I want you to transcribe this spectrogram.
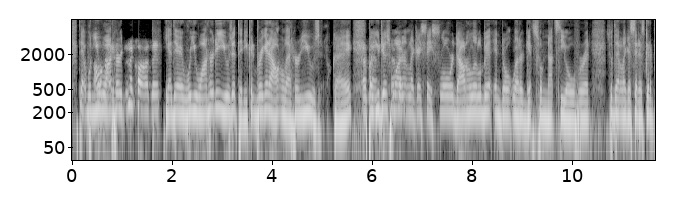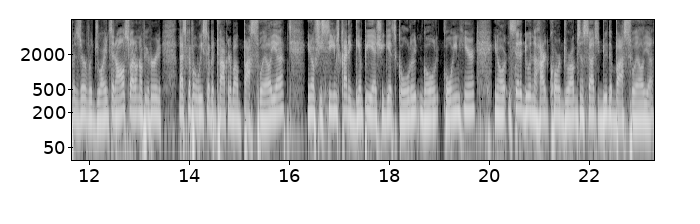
that when you want her it in the closet. Yeah, there where you want her to use it, then you can bring it out and let her use it. Okay, but you just want okay. to, like I say, slow her down a little bit and don't let her get so nutsy over it. So that, like I said, it's going to preserve her joints. And also, I don't know if you heard last couple of weeks I've been talking about Boswellia. You know, if she seems kind of gimpy as she gets golden, gold, going here, you know, instead of doing the hardcore drugs and such, do the Boswellia.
